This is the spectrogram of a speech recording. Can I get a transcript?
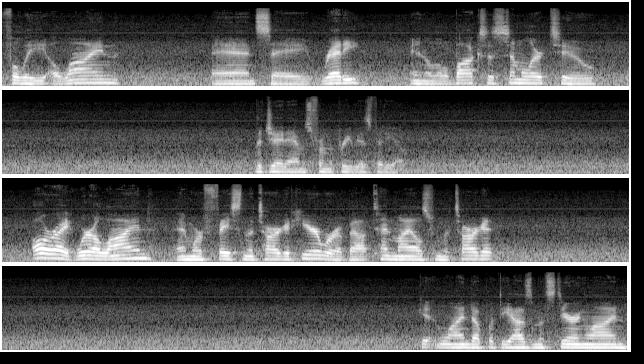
fully align and say ready in the little boxes similar to the JDAMs from the previous video. Alright, we're aligned and we're facing the target here. We're about 10 miles from the target. Getting lined up with the azimuth steering line.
